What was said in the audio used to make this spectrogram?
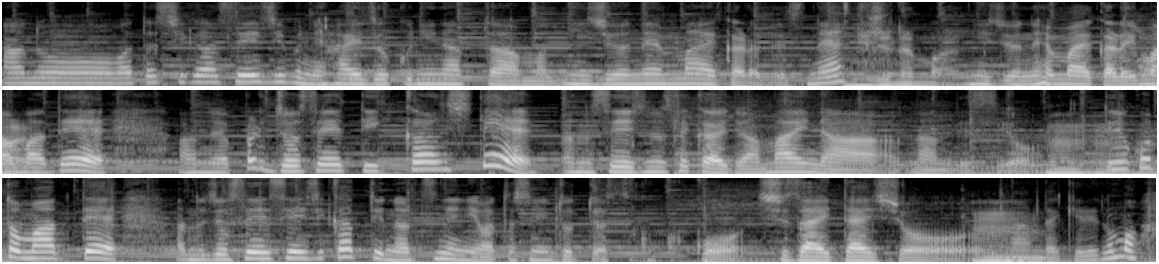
あの私が政治部に配属になったまあ20年前からですね。20年前。20年前から今まで、はい、あのやっぱり女性って一貫してあの政治の世界ではマイナーなんですよ。と、うんうん、いうこともあってあの女性政治家っていうのは常に私にとってはすごくこう取材対象なんだけれども、うん、ま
